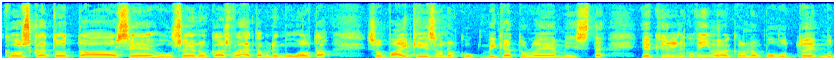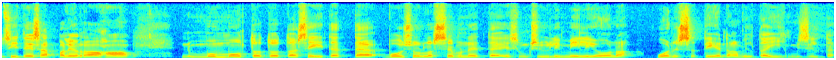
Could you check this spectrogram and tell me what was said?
koska tota, se usein on myös vähän tämmöinen muualta, se on vaikea sanoa, mikä tulee ja mistä. Ja kyllä niin kuin viime aikoina on puhuttu, mutta siitä ei saa paljon rahaa, mutta tota, siitä, että voisi olla semmoinen, että esimerkiksi yli miljoona vuodessa tienaavilta ihmisiltä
